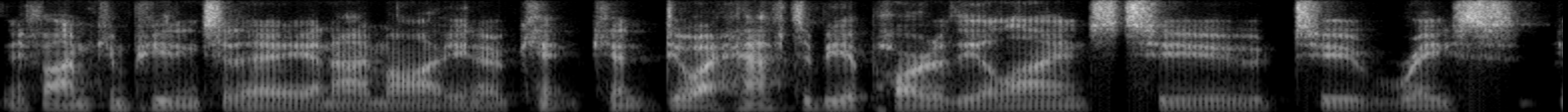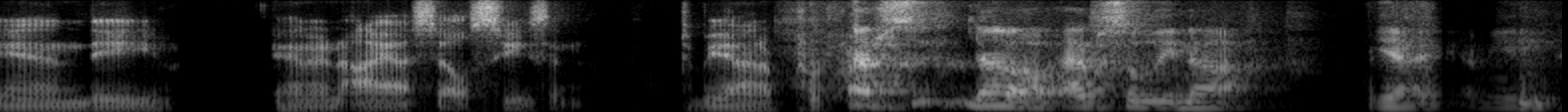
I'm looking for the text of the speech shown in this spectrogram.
if I'm competing today and I'm on, you know, can, can do I have to be a part of the alliance to to race in the in an ISL season to be on a professional? No, absolutely not. Yeah, I mean,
